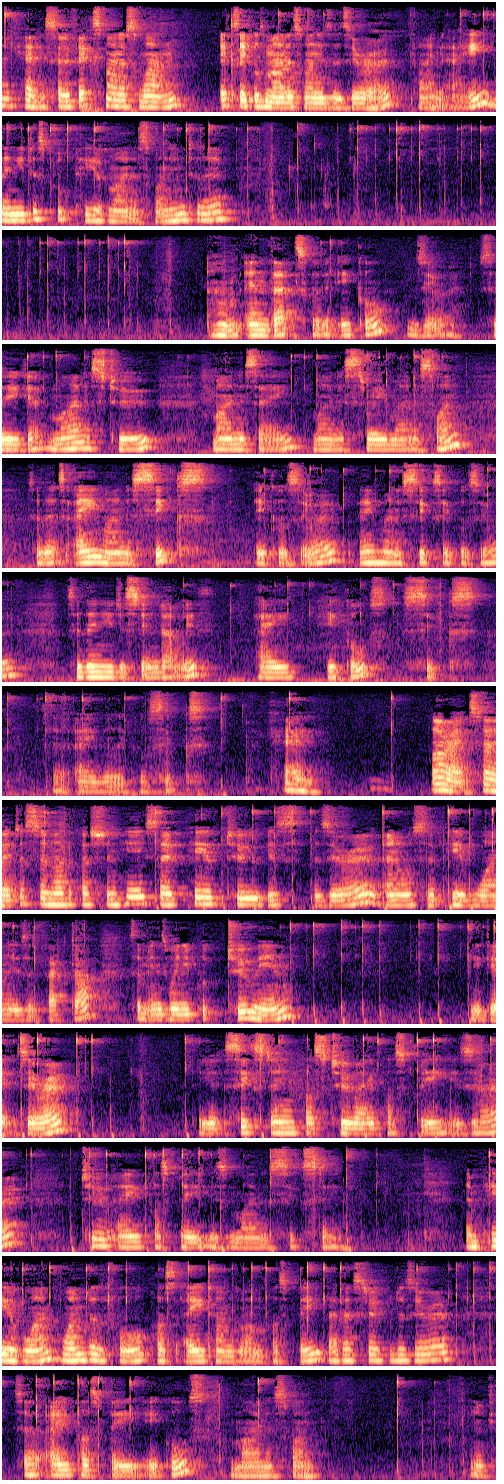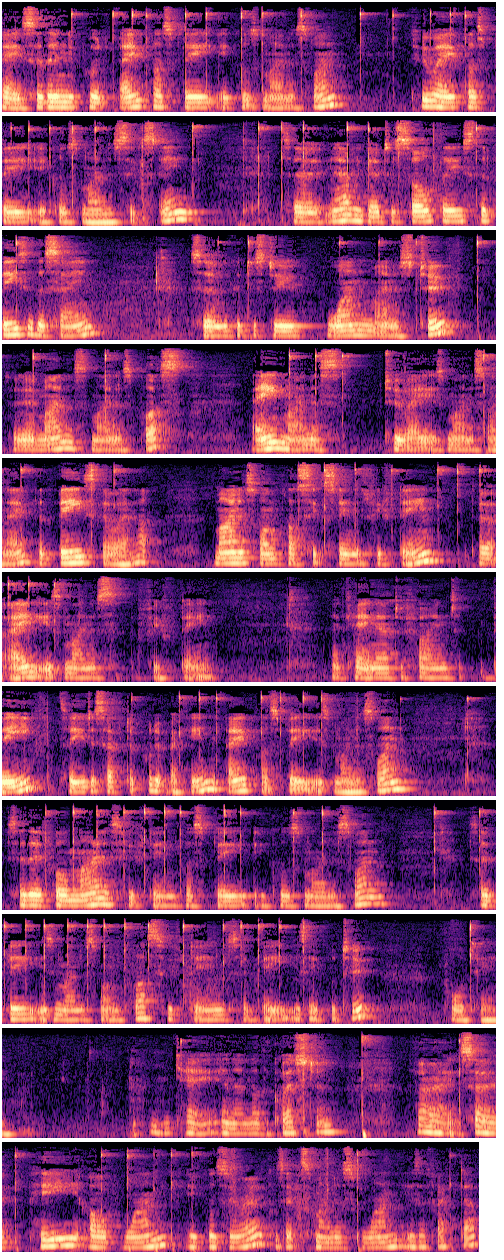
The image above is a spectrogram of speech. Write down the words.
Okay, so if x minus 1, x equals minus 1 is a 0, find a, then you just put p of minus 1 into there. Um, and that's got to equal 0. So you get minus 2 minus a minus 3 minus 1. So that's a minus 6 equals 0. a minus 6 equals 0. So then you just end up with a equals 6. So a will equal 6. Okay. Alright, so just another question here. So p of 2 is a 0 and also p of 1 is a factor. So it means when you put 2 in, you get 0. You get 16 plus 2a plus b is 0. 2a plus b is minus 16. And p of 1, 1 to the 4 plus a times 1 plus b, that has to equal to 0. So a plus b equals minus 1. Okay, so then you put a plus b equals minus 1. 2a plus b equals minus 16. So now we go to solve these. The b's are the same. So we could just do 1 minus 2. So we go minus, minus, plus. a minus 2a is minus 1a. The b's go out. Minus 1 plus 16 is 15. So a is minus 15. Okay, now to find b, so you just have to put it back in. a plus b is minus 1. So therefore minus 15 plus b equals minus 1. So b is minus 1 plus 15, so b is equal to 14. Okay, and another question. Alright, so p of 1 equals 0 because x minus 1 is a factor.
